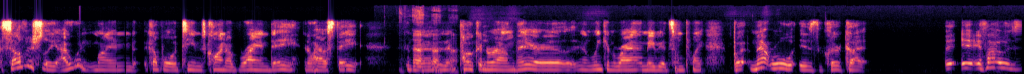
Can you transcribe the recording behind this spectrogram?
selfishly, I wouldn't mind a couple of teams calling up Ryan Day at Ohio State. uh, poking around there, you know, Lincoln Riley maybe at some point. But Matt Rhule is the clear cut. If I was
